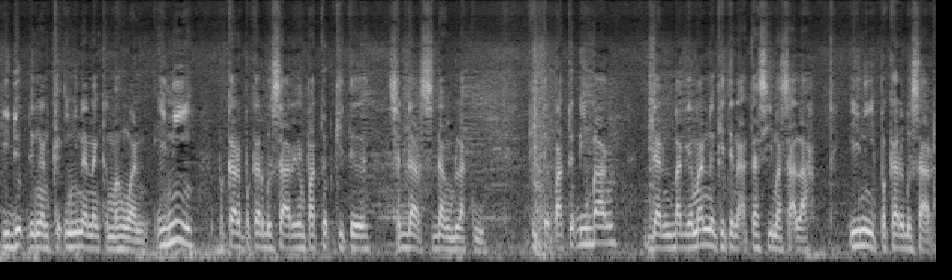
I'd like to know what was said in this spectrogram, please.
Hidup dengan keinginan dan kemahuan. Ini perkara-perkara besar yang patut kita sedar sedang berlaku. Kita patut bimbang dan bagaimana kita nak atasi masalah? Ini perkara besar.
